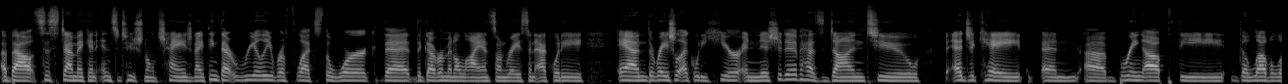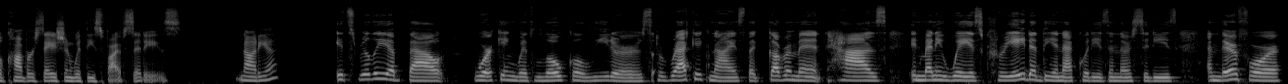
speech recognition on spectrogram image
about systemic and institutional change. And I think that really reflects the work that the Government Alliance on Race and Equity and the Racial Equity Here initiative has done to educate and uh, bring up the the level of conversation with these five cities. Nadia? It's really about working with local leaders to recognize that government has, in many ways, created the inequities in their cities, and therefore,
